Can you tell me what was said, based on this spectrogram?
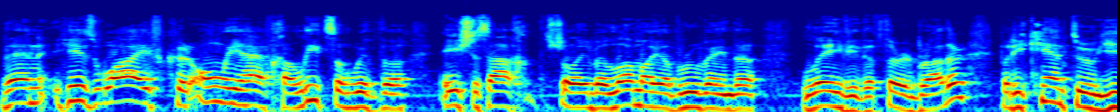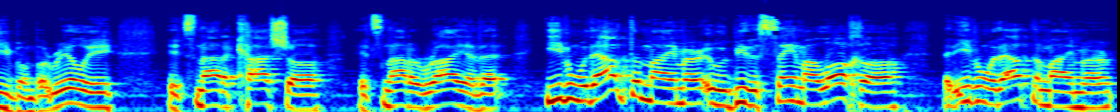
then his wife could only have chalitza with the Eishesach Shalei Lamai of Ruvain, the Levi, the third brother, but he can't do Yibam. But really, it's not a kasha, it's not a raya that even without the mimer, it would be the same halacha that even without the mimer,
